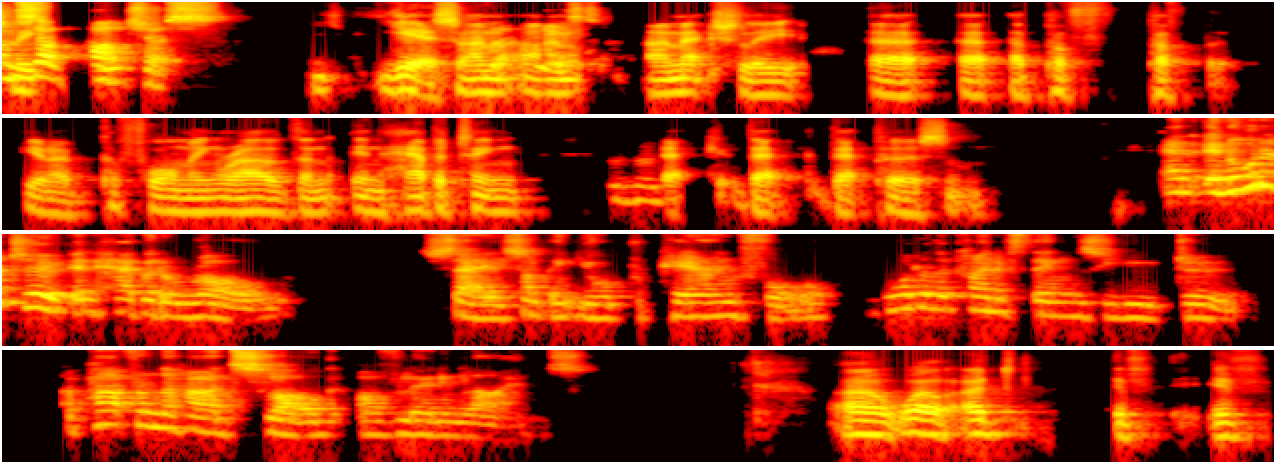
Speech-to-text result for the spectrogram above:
actually self-conscious. Yes, I'm I'm I'm actually uh, a, a puff, puff, you know performing rather than inhabiting mm-hmm. that that that person. And in order to inhabit a role, say something you're preparing for, what are the kind of things you do apart from the hard slog of learning lines? Uh, well, I'd, if if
